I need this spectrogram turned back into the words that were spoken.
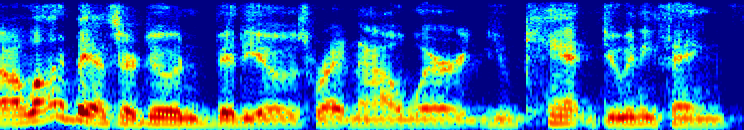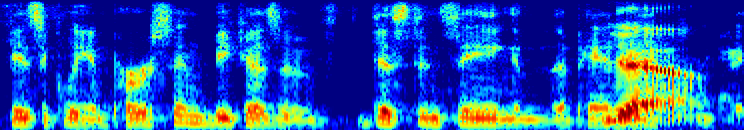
a, lot of bands are doing videos right now where you can't do anything physically in person because of distancing and the pandemic. Yeah.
